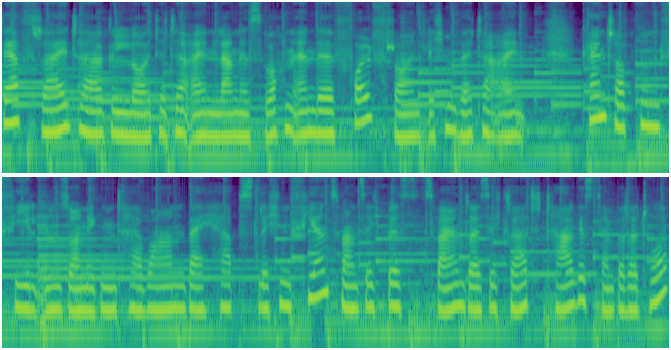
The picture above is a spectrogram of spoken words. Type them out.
Der Freitag läutete ein langes Wochenende voll freundlichem Wetter ein. Kein Tropfen fiel im sonnigen Taiwan bei herbstlichen 24 bis 32 Grad Tagestemperatur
